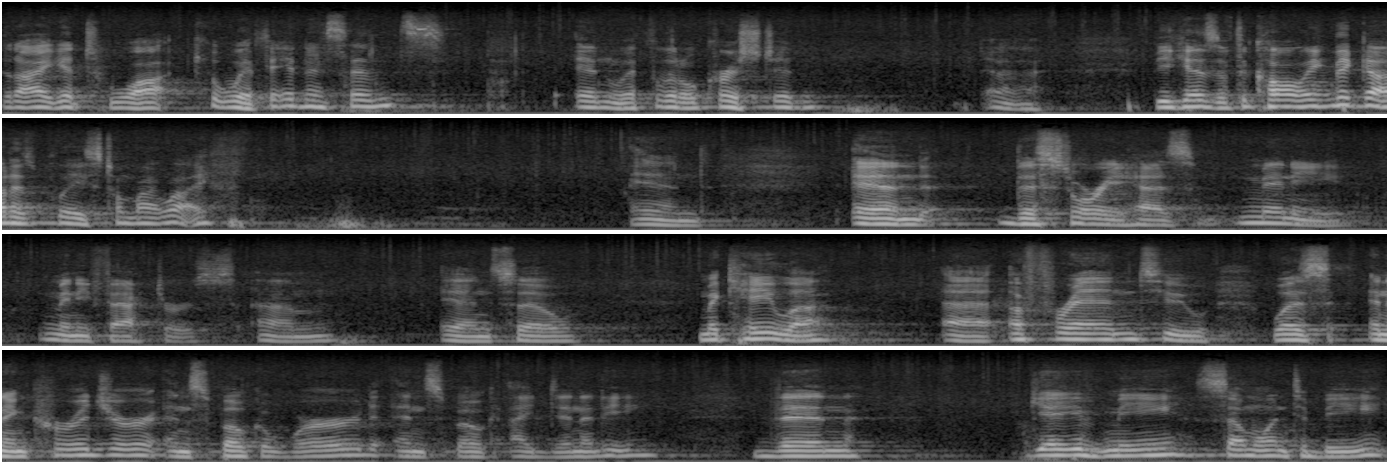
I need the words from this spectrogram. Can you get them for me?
that I get to walk with innocence and with little Christian uh, because of the calling that God has placed on my life. And, and this story has many, many factors. Um, and so, Michaela uh, a friend who was an encourager and spoke a word and spoke identity, then gave me someone to be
